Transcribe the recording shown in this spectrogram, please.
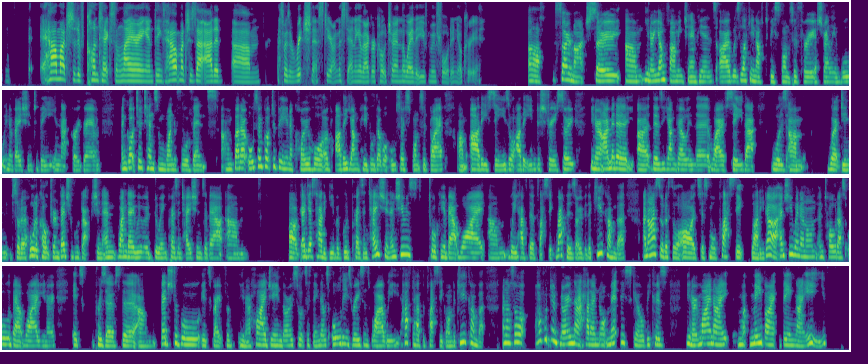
how much sort of context and layering and things, how much has that added, um, I suppose, a richness to your understanding of agriculture and the way that you've moved forward in your career? Oh, so much. So, um, you know, Young Farming Champions, I was lucky enough to be sponsored through Australian Wool Innovation to be in that program and got to attend some wonderful events. Um, but I also got to be in a cohort of other young people that were also sponsored by um, RDCs or other industries. So, you know, I met a, uh, there's a young girl in the YFC that was um, worked in sort of horticulture and vegetable production. And one day we were doing presentations about um, uh, I guess how to give a good presentation. And she was talking about why um, we have the plastic wrappers over the cucumber. And I sort of thought, oh, it's just more plastic, bloody da. And she went on and told us all about why, you know, it preserves the um, vegetable, it's great for, you know, hygiene, those sorts of things. There was all these reasons why we have to have the plastic on the cucumber. And I thought, I wouldn't have known that had I not met this girl because, you know, my, na- me by being naive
